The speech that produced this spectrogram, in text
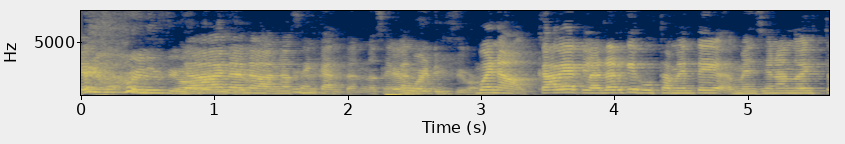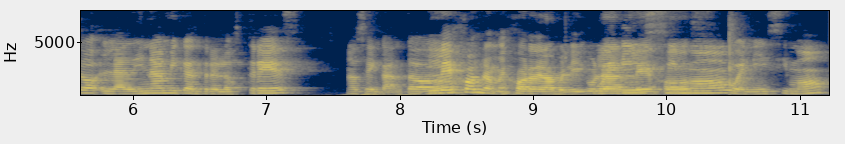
Es buenísimo. No, no, no, nos encantan, nos encantan. Es buenísimo. Bueno, cabe aclarar que justamente mencionando esto, la dinámica entre los tres nos encantó. Lejos lo mejor de la película, buenísimo, Buenísimo,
